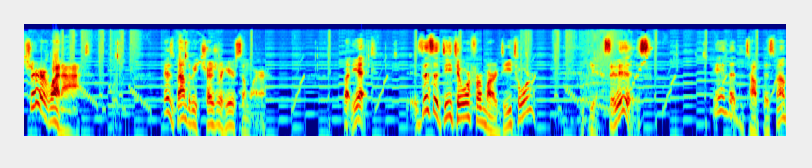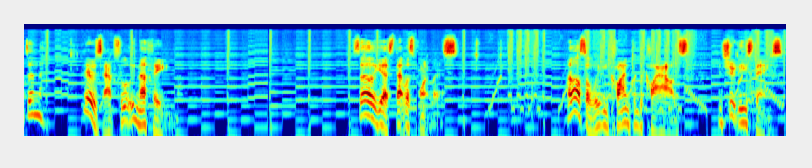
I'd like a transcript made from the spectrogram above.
Sure, why not? There's bound to be treasure here somewhere. But yet, is this a detour from our detour? Yes, it is. And at the top of this mountain, there is absolutely nothing. So yes, that was pointless. But also, we can climb to the clouds and shoot these things.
